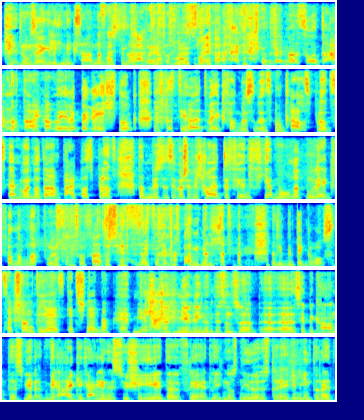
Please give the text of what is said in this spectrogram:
Geht uns eigentlich nichts an. Da Fast den Traktor nach Brüssel, ja. Und wenn man so, der Annatal haben wir ihre Berechnung, dass die heute wegfahren müssen, wenn sie am Karlsplatz sein wollen oder am Ballhausplatz, dann müssen sie wahrscheinlich heute für in vier Monaten wegfahren, um nach nach Brüssel zu fahren. Das schätzen die Traktoren nicht. also mit den Großen. Seit schon dir ist, geht schneller. Mir erinnert, mir erinnert das ist so ein äh, sehr bekanntes, viral gegangenes Sujet der Freiheitlichen aus Niederösterreich im Internet,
